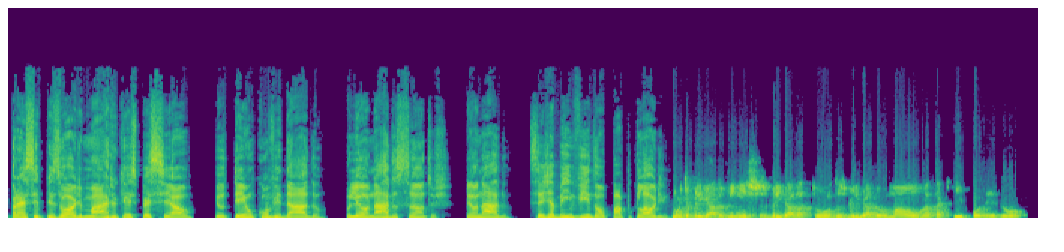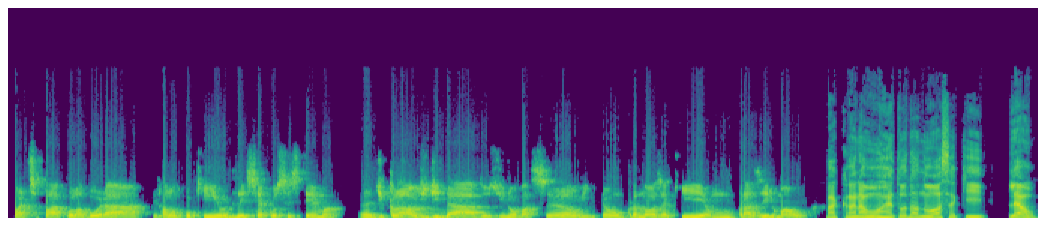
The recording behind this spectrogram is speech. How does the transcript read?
Para esse episódio mais do que especial, eu tenho um convidado, o Leonardo Santos. Leonardo, seja bem-vindo ao Papo Cloud. Muito obrigado, Vinícius. Obrigado a todos. Obrigado, uma honra estar aqui, podendo participar, colaborar, falar um pouquinho desse ecossistema eh, de cloud, de dados, de inovação. Então, para nós aqui é um prazer e uma honra. Bacana, a honra é toda nossa aqui. Léo,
